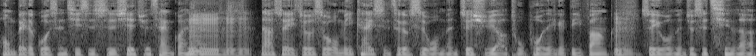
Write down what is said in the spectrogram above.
烘焙的过程其实是谢绝参观的，嗯嗯嗯。那所以就是说，我们一开始这个是我们最需要突破的一个地方，嗯。所以我们就是请了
